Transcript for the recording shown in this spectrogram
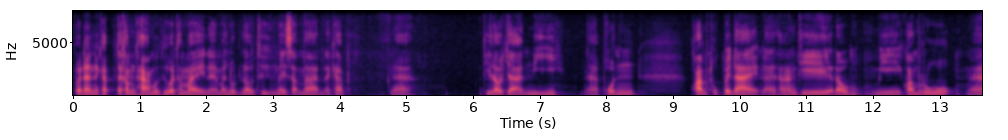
เพราะฉะนั้นนะครับแต่คำถามก็คือว่าทำไมนะมนุษย์เราถึงไม่สามารถนะครับนะที่เราจะหนีนะพ้นความทุกข์ไปได้นะทั้งทั้งที่เรามีความรู้นะ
